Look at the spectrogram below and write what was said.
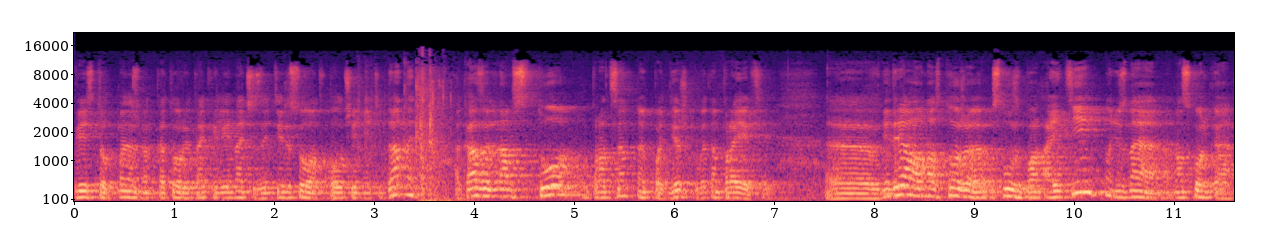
весь топ-менеджмент, который так или иначе заинтересован в получении этих данных, оказывали нам стопроцентную поддержку в этом проекте. Э, внедряла у нас тоже служба IT, ну не знаю, насколько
